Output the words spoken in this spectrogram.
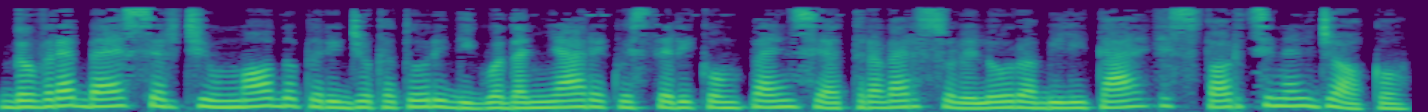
dovrebbe esserci un modo per i giocatori di guadagnare queste ricompense attraverso le loro abilità e sforzi nel gioco.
